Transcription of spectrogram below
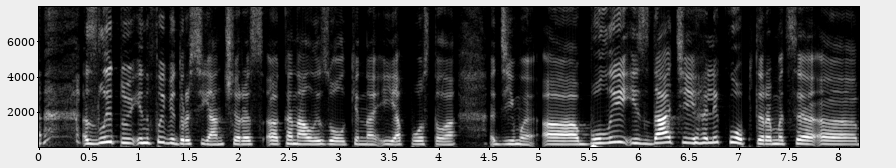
злитої інфи від росіян через е, канали Золкіна і апостола Діми. Е, були і здаті гелікоптерами. Це е,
